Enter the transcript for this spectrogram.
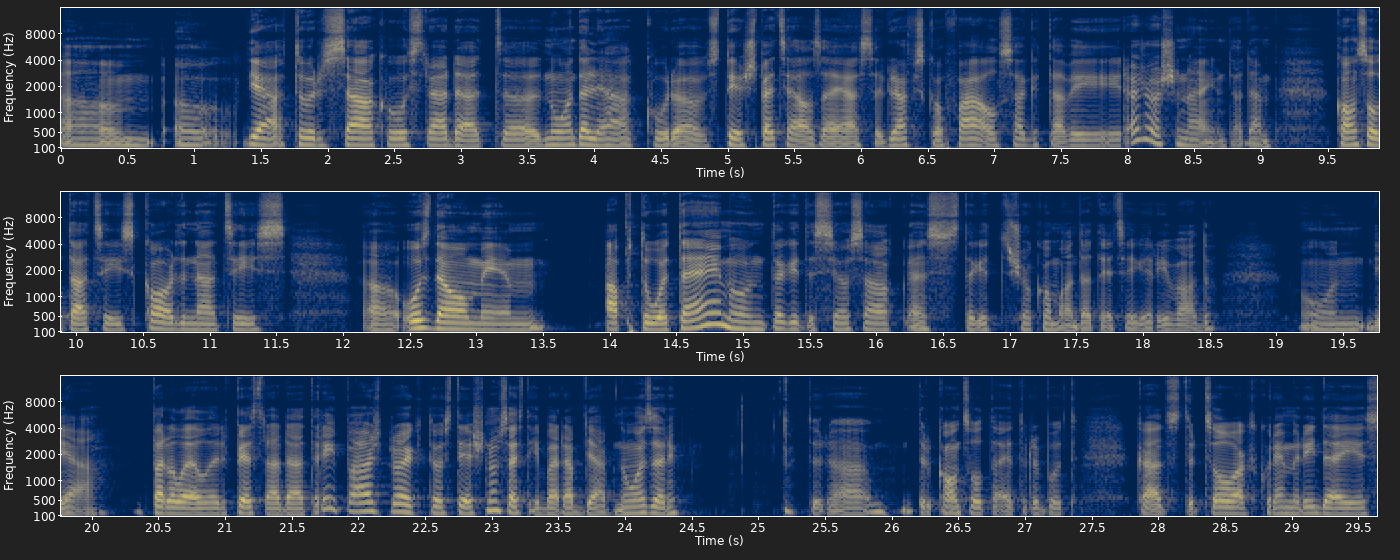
Um, uh, jā, tur sāku strādāt uh, nodaļā, kur uh, tieši specializējās ar grafisko failu sagatavi ražošanai un tādām konsultācijas, koordinācijas uh, uzdevumiem ap to tēmu, un tagad es jau sāku, es tagad šo komandu attiecīgi arī vadu. Un, jā, paralēli ir piestrādāti arī pāris projektos tieši nu, saistībā ar apģērbu nozari. Tur, uh, tur konsultēja, tur varbūt kādus tur cilvēkus, kuriem ir idejas,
